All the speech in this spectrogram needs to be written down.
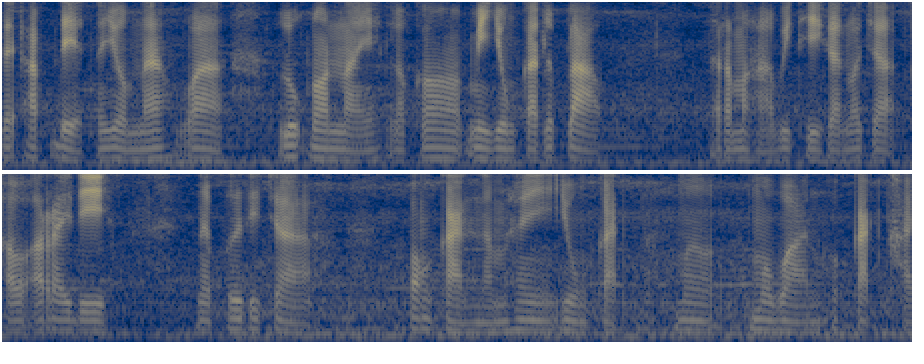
ได้อัปเดตนะโยมนะ ว่าลูกนอนไหน แล้วก็มียุงกัดหรือเปล่าแล้วเรามาหาวิธีกันว่าจะเอาอะไรดีนะเพื่อที่จะป้องกันนะไม่ให้ยุงกัดเมื่อเมื่อวานก็กัดไข่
